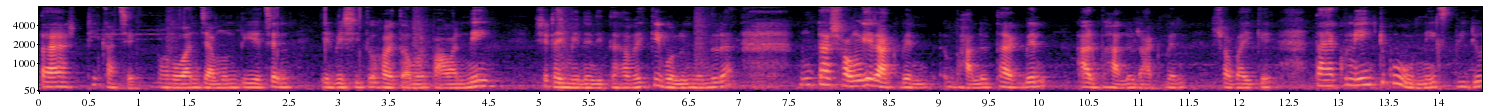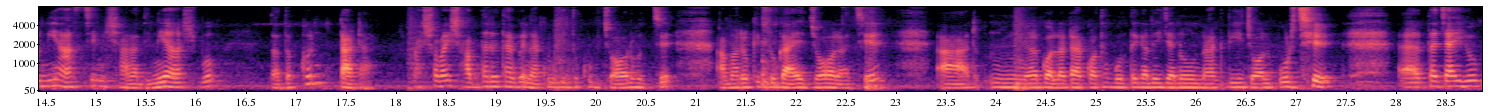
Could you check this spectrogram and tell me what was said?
তা ঠিক আছে। ভগবান যেমন দিয়েছেন, এর বেশি তো হয়তো আমার পাওয়ার নেই। সেটাই মেনে নিতে হবে। কি বলুন বন্ধুরা? তা সঙ্গে রাখবেন। ভালো থাকবেন। আর ভালো রাখবেন সবাইকে। তা এখন এইটুকু নেক্সট ভিডিও নিয়ে আসছে, আমি সারাদিনে আসব। ততক্ষণ টাটা। আর সবাই সাবধানে থাকবেন, এখন কিন্তু খুব জ্বর হচ্ছে। আমারও কিন্তু গায়ে জ্বর আছে। আর গলাটা কথা বলতে গেলেই যেন নাক দিয়ে জল পড়ছে। তা যাই হোক,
